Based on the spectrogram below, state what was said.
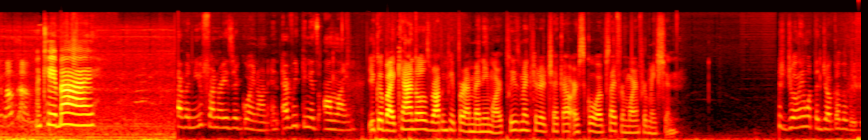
You're welcome. Okay, bye. We have a new fundraiser going on, and everything is online. You could buy candles, wrapping paper, and many more. Please make sure to check out our school website for more information. Here's Julian with the joke of the week.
